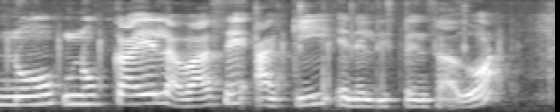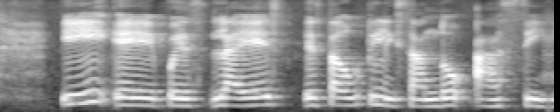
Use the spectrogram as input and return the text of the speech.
no, no cae la base aquí en el dispensador y eh, pues la he estado utilizando así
